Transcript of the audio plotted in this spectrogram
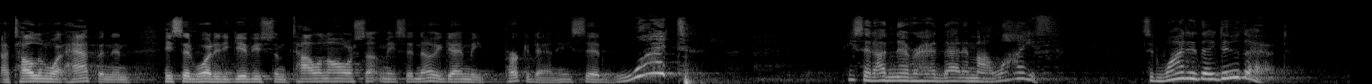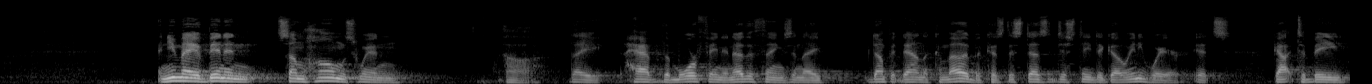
I told him what happened, and he said, What, did he give you some Tylenol or something? He said, No, he gave me Percodan. He said, What? He said, I've never had that in my life. I said, Why did they do that? And you may have been in some homes when uh, they have the morphine and other things and they dump it down the commode because this doesn't just need to go anywhere. It's got to be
